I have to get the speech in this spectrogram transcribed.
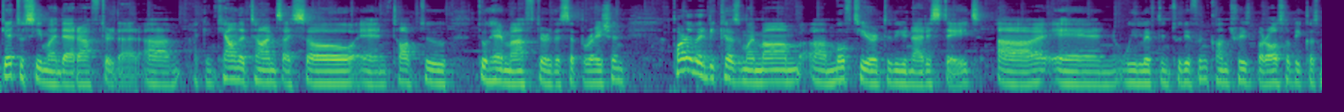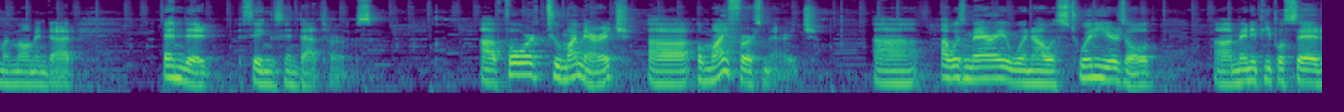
get to see my dad after that. Um, i can count the times i saw and talked to, to him after the separation. Part of it because my mom uh, moved here to the united states uh, and we lived in two different countries but also because my mom and dad ended things in bad terms. Uh, forward to my marriage, uh, or my first marriage. Uh, I was married when I was 20 years old. Uh, many people said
